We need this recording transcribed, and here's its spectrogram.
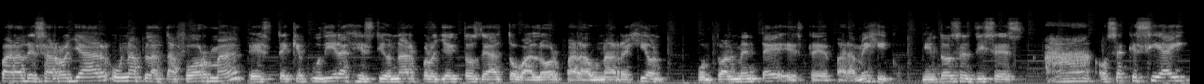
para desarrollar una plataforma este, que pudiera gestionar proyectos de alto valor para una región puntualmente este, para México. Y entonces dices, ah, o sea que sí hay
